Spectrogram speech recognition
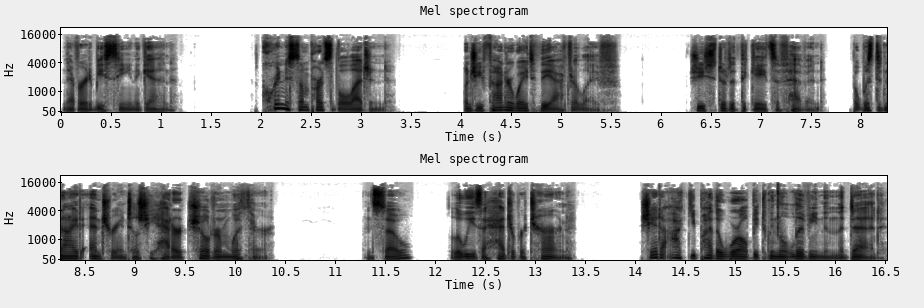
never to be seen again. According to some parts of the legend, when she found her way to the afterlife, she stood at the gates of heaven, but was denied entry until she had her children with her. And so, Louisa had to return. She had to occupy the world between the living and the dead,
